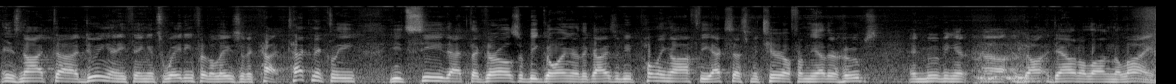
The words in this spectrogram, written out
is not uh, doing anything, it's waiting for the laser to cut. Technically, you'd see that the girls would be going or the guys would be pulling off the excess material from the other hoops and moving it uh, down along the line.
